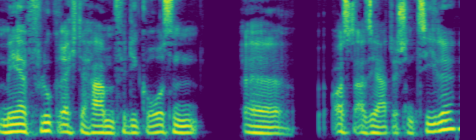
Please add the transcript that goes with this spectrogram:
mehr Flugrechte haben für die großen äh, ostasiatischen Ziele.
